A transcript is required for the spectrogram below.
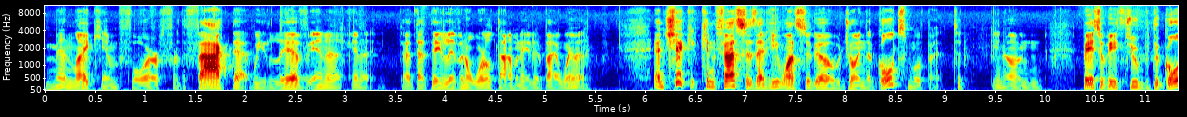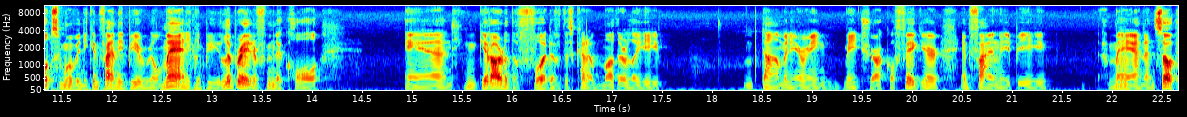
men like him for for the fact that we live in a in a that, that they live in a world dominated by women. And Chick confesses that he wants to go join the Goltz movement to you know and basically through the Goltz movement, he can finally be a real man. He can be liberated from Nicole, and he can get out of the foot of this kind of motherly, domineering matriarchal figure, and finally be a man. And so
